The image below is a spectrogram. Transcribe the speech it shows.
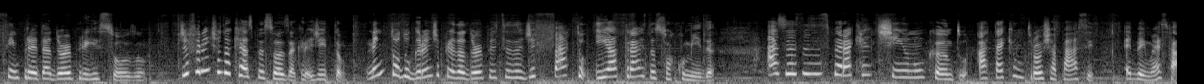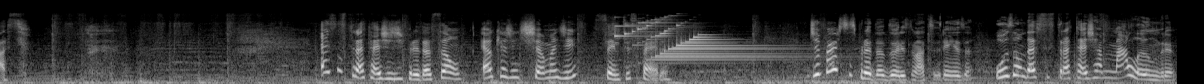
Assim predador preguiçoso? Diferente do que as pessoas acreditam, nem todo grande predador precisa de fato ir atrás da sua comida. Às vezes esperar quietinho num canto até que um trouxa passe é bem mais fácil. Essa estratégia de predação é o que a gente chama de senta-espera. Diversos predadores na natureza usam dessa estratégia malandra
